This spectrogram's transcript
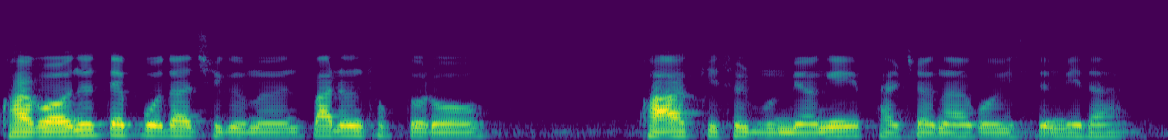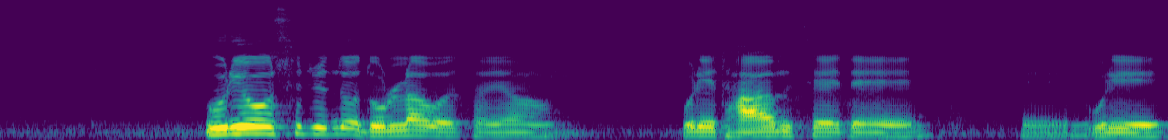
과거 어느 때보다 지금은 빠른 속도로 과학기술 문명이 발전하고 있습니다. 의료 수준도 놀라워서요. 우리 다음 세대, 예, 우리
